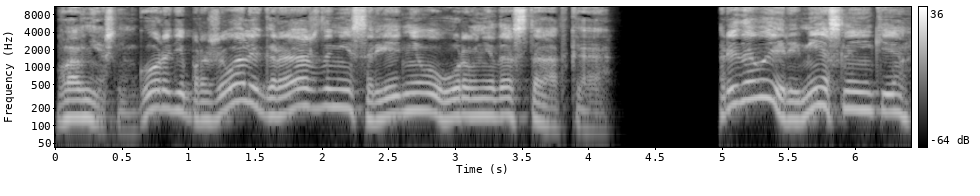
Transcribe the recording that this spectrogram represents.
Во внешнем городе проживали граждане среднего уровня достатка. Рядовые ремесленники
